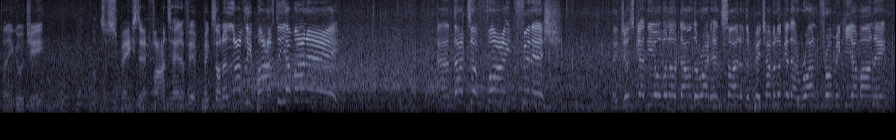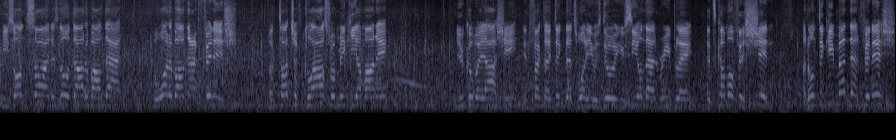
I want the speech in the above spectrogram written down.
Taniguchi. Lots of space to advance ahead of him. Picks out a lovely pass to Yamane! And that's a fine finish. They just get the overload down the right-hand side of the pitch. Have a look at that run from Miki Yamane. He's onside, there's no doubt about that. But what about that finish? A touch of class from Miki Yamane. Yu Kobayashi. In fact, I think that's what he was doing. You see on that replay, it's come off his shin. I don't think he meant that finish.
